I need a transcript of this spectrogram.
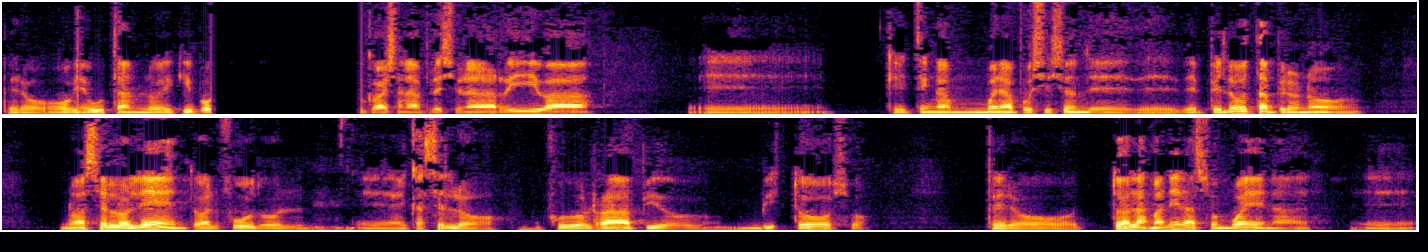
pero obvio, me gustan los equipos que vayan a presionar arriba eh, que tengan buena posición de, de, de, pelota pero no no hacerlo lento al fútbol. Eh, hay que hacerlo fútbol rápido vistoso. Pero todas las maneras son buenas eh,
